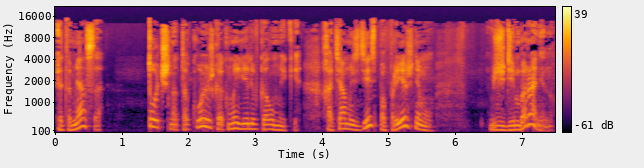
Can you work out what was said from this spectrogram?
это мясо точно такое же, как мы ели в Калмыкии. Хотя мы здесь по-прежнему едим баранину.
